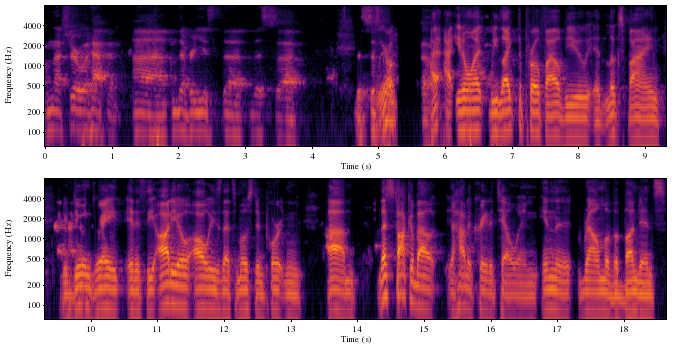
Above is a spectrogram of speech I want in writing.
I'm not sure what happened. Uh, I've never used the, this uh, this system. I, I, you know what? We like the profile view. It looks fine. You're doing great, and it's the audio always that's most important. Um, let's talk about how to create a tailwind in the realm of abundance.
